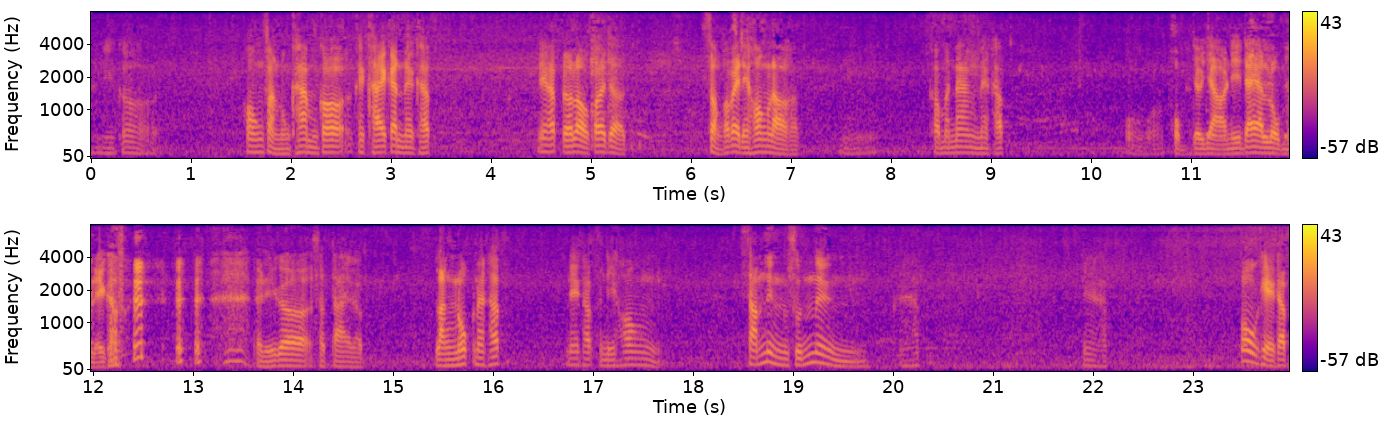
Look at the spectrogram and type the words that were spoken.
อันนี้ก็ ห้องฝั่งตรงข้ามก็คล้าย ๆ กันนะครับเนี่ยครับแล้วเราก็จะส่องเข้าไปในห้องเราครับเขามานั่งนะครับโอ้โหผมยาวๆนี้ได้อารมณ์เลยครับ อันนี้ก็สไตล์แบบลังนกนะครับเนี่ยครับ อันนี้ห้องสามหนึ่งศูนย์หนึ่งนะครับเนี่ยครับก็โอเคครับ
